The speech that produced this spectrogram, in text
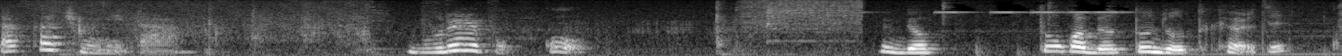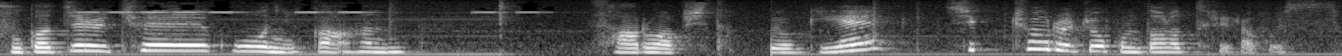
닦아줍니다. 물을 붓고 몇 도가 몇 도인지 어떻게 알지? 9가 제일 최고니까 한 4로 합시다. 여기에 식초를 조금 떨어뜨리라고 했어.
